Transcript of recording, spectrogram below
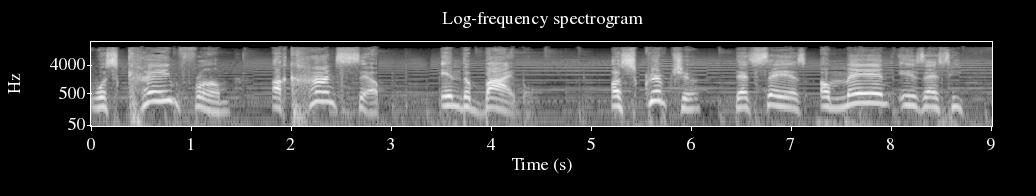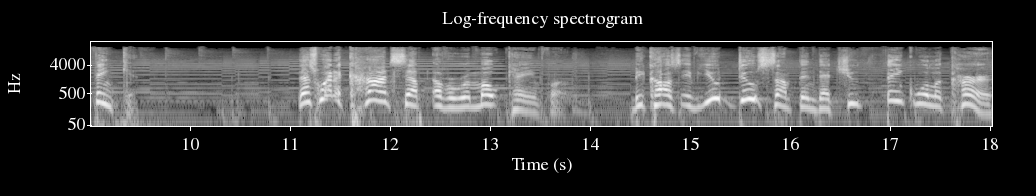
was came from a concept in the Bible. A scripture that says a man is as he thinketh. That's where the concept of a remote came from. Because if you do something that you think will occur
